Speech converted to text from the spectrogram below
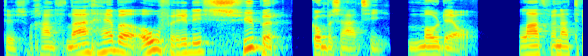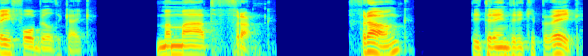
Dus we gaan het vandaag hebben over het supercompensatiemodel. Laten we naar twee voorbeelden kijken. Mijn maat Frank. Frank, die traint drie keer per week.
